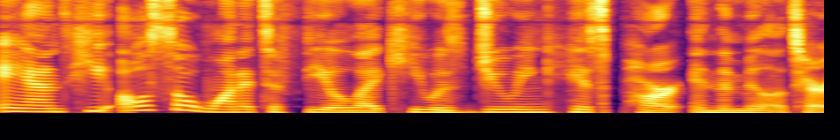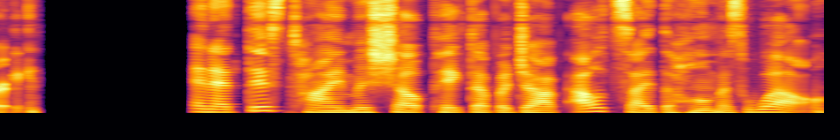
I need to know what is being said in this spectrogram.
And he also wanted to feel like he was doing his part in the military. And at this time, Michelle picked up a job outside the home as well.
